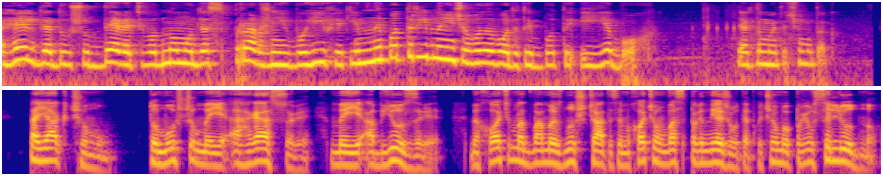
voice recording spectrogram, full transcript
гель для душу 9 в одному для справжніх богів, яким не потрібно нічого доводити, бо ти і є Бог. Як думаєте, чому так? Та як чому? Тому що ми є агресори, ми є аб'юзери. Ми хочемо над вами знущатися, ми хочемо вас принижувати, причому привселюдно.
